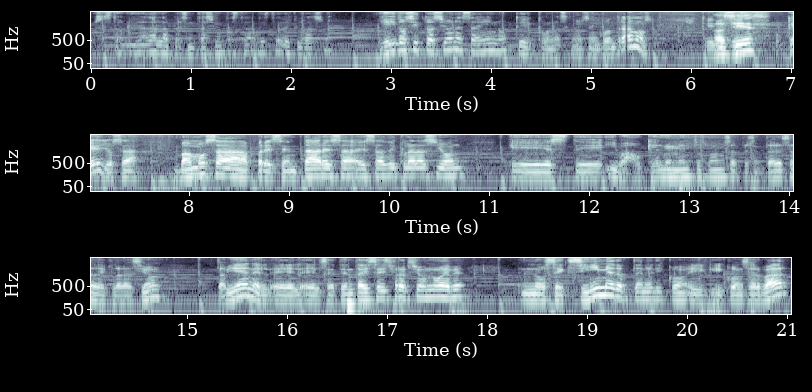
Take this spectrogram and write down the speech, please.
pues, está obligada a la presentación de esta, de esta declaración. Y hay dos situaciones ahí, ¿no? Que, con las que nos encontramos. Así es. Ok, o sea, vamos a presentar esa, esa declaración este, y bajo qué elementos vamos a presentar esa declaración. Está bien, el, el, 76 fracción 9 nos exime de obtener y, y, conservar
